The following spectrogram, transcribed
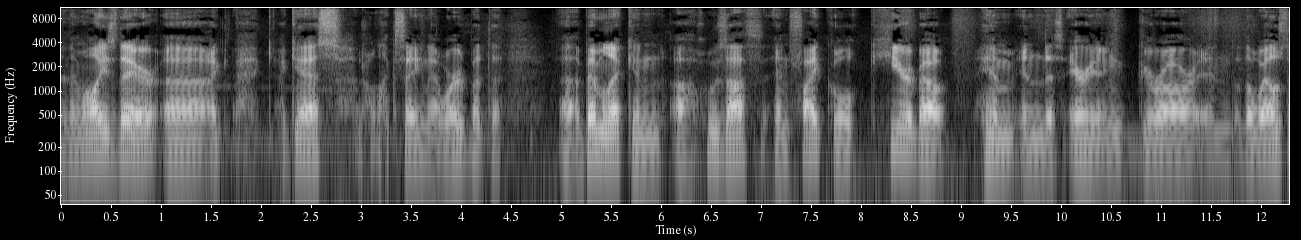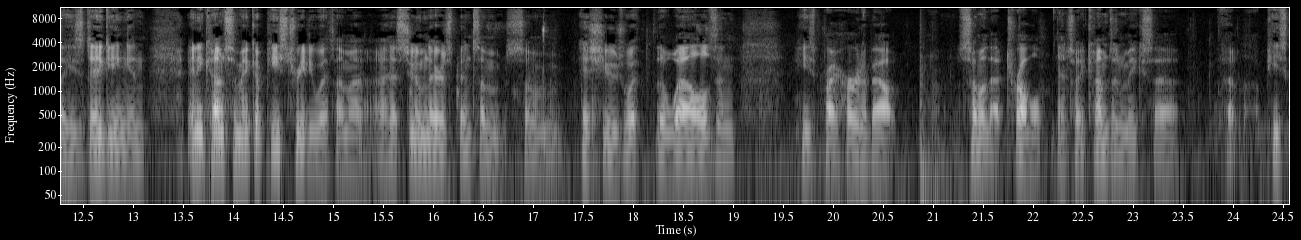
And then while He's there, uh, I, I guess, I don't like saying that word, but the uh, Abimelech and Ahuzzath Huzath and Phichol hear about him in this area in Gerar and the wells that he's digging, and, and he comes to make a peace treaty with them. I, I assume there's been some some issues with the wells, and he's probably heard about some of that trouble, and so he comes and makes a, a peace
